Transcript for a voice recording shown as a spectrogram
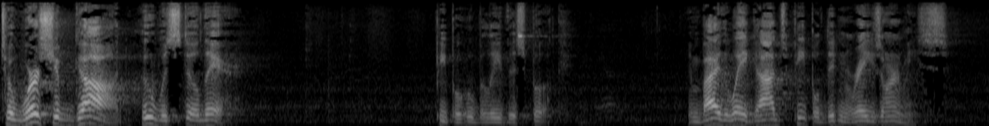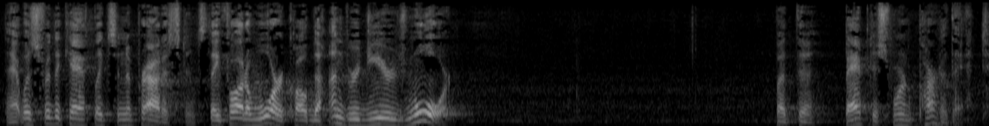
to worship God, who was still there? People who believe this book. And by the way, God's people didn't raise armies. That was for the Catholics and the Protestants. They fought a war called the Hundred Years' War. But the Baptists weren't a part of that.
